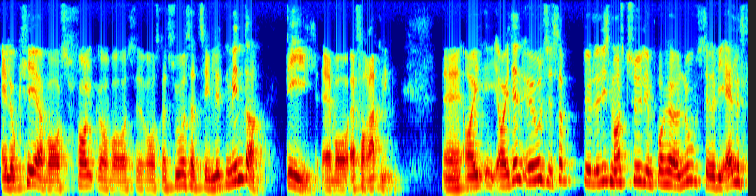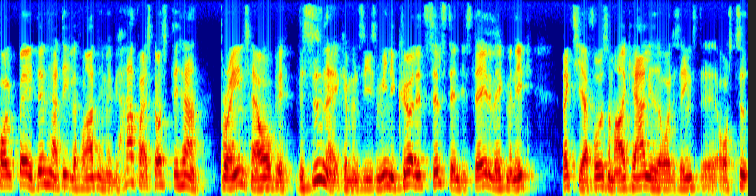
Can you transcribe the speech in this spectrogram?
allokere vores folk og vores, øh, vores ressourcer til en lidt mindre del af, vores, af forretningen. Øh, og, i, og i den øvelse, så blev det ligesom også tydeligt, prøv at høre, nu sætter vi alle folk bag den her del af forretningen, men vi har faktisk også det her brains herovre ved, ved siden af, kan man sige, som egentlig kører lidt selvstændigt stadigvæk, men ikke rigtig har fået så meget kærlighed over det seneste øh, års tid.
